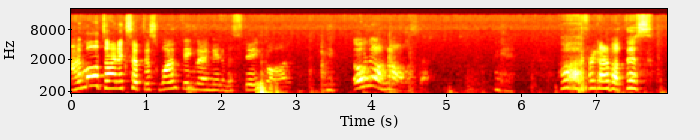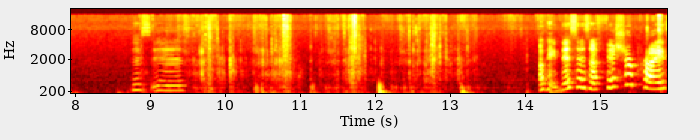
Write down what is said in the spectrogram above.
I'm all done except this one thing that I made a mistake on. Oh, no, I'm not almost done. Okay. Oh, I forgot about this. This is... Okay, this is a Fisher Price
